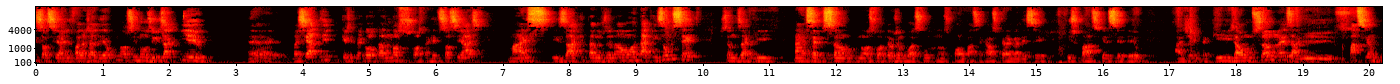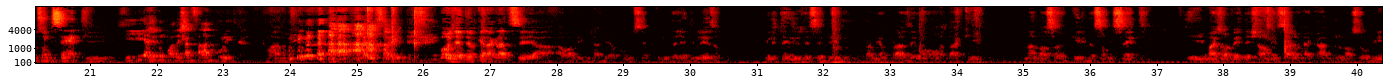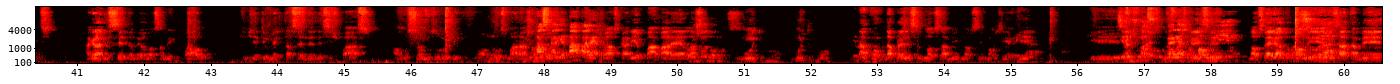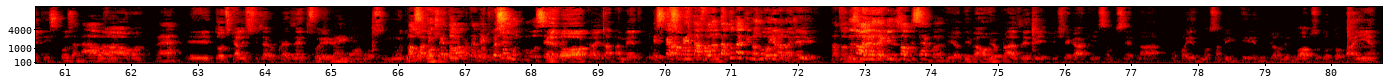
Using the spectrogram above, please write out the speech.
redes sociais de Fala Jadiel com o nosso irmãozinho Isaac Pinheiro. É, vai ser atípico que a gente vai colocar nos nossos postos nas redes sociais, mas Isaac está nos dando a honra, está aqui em São Vicente. Estamos aqui na recepção do nosso Hotel Jambuaçu, do nosso Paulo Passeirraus. Quero agradecer o espaço que ele cedeu. A gente aqui já almoçamos, né, Isaac? Isso. Passeando por São Vicente. Isso. E a gente não pode deixar de falar de política. Claro. é isso aí. Bom, gente, eu quero agradecer ao amigo Jadiel, como sempre. Ele tem nos recebido. Para mim é um prazer, uma honra estar aqui na nossa querida São Vicente. E mais uma vez deixar uma mensagem, um recado para os nossos ouvintes. Agradecer também ao nosso amigo Paulo, que gentilmente está cedendo esse espaço. Almoçamos hoje um almoço maravilhoso. Churrascaria Barbarella. Churrascaria Barbarella. Gostou do almoço? Muito bom, muito bom. E na, na presença dos nossos amigos, nossos irmãozinhos aqui. Que Tivemos nos nosso nos vereador crescer. Paulinho, Nosso vereador Paulinho, exatamente. esposa Nalva, Nalva. né? E todos que ali se fizeram presente. Foi um almoço muito Nosso bom. amigo Pedoca também, conversou muito com você. né? Pedoca, exatamente. Inclusive, Esse pessoal que a gente tá falando tá tudo aqui nos Tá rodeando, né? aqui. Tá Tá tudo todo nos olhando aqui. nos observando. E eu tive a honra e o prazer de, de chegar aqui em São Vicente na companhia do nosso amigo querido Cleonildo Lopes, o doutor Painha,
